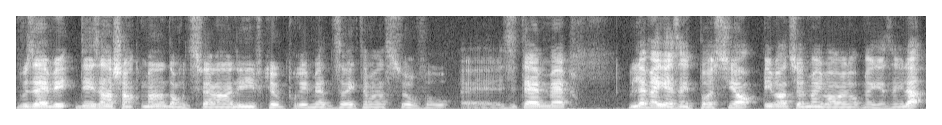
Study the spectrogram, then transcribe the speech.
Vous avez des enchantements, donc différents livres que vous pourrez mettre directement sur vos items le magasin de potions. Éventuellement, il va y avoir un autre magasin là.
